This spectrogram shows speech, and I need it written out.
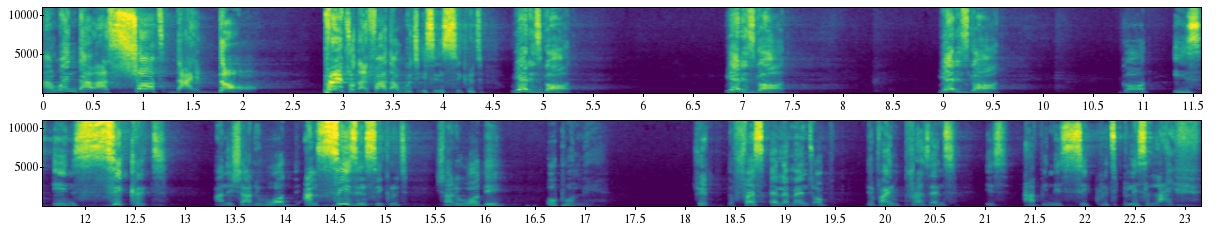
and when thou hast shut thy door, pray to thy Father which is in secret. Where is God? Where is God? Where is God? God is in secret, and he shall reward, and sees in secret, shall reward thee openly. So the first element of divine presence is having a secret place life.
